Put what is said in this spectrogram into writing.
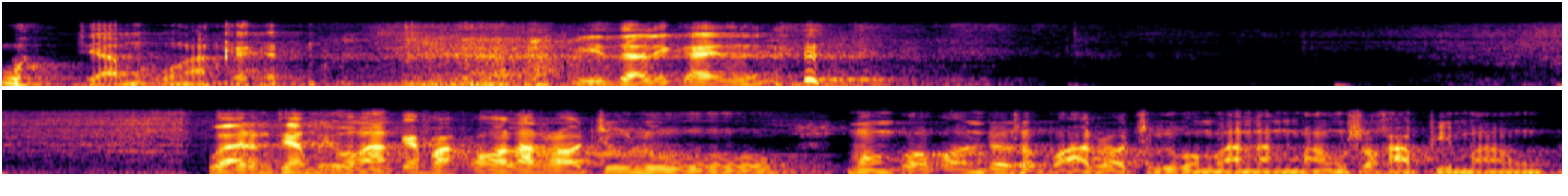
wah diamuk wong akeh. Idzalika ini. Bareng diamuk wong akeh faqala rajulu. Mongko kandha sapa rajulu wong lanang mau sahabi mau.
